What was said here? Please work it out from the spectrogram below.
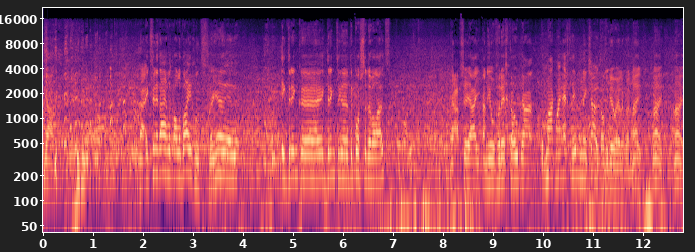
Ja. ja, ik vind het eigenlijk allebei goed. Eh, ik drink, eh, ik drink de kosten er wel uit. Ja, op zich, ja, je kan heel gericht kopen. Ja, het maakt mij echt helemaal niks uit als ik heel eerlijk ben. Nee, nee, nee.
